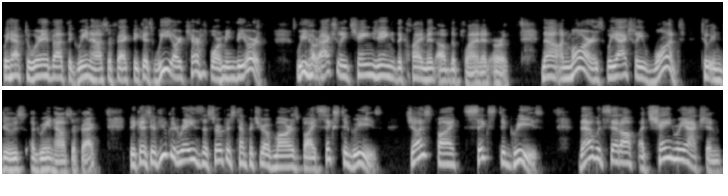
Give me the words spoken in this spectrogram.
we have to worry about the greenhouse effect because we are terraforming the Earth. We are actually changing the climate of the planet Earth. Now, on Mars, we actually want to induce a greenhouse effect because if you could raise the surface temperature of Mars by six degrees, just by six degrees, that would set off a chain reaction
